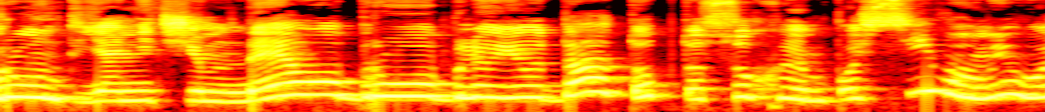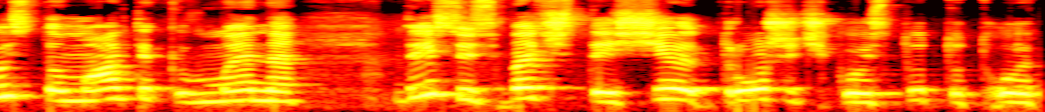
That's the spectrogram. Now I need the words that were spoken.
ґрунт я нічим не оброблюю, да, тобто сухим посівом, і ось томатики в мене десь, ось, бачите, ще трошечки ось тут, тут от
